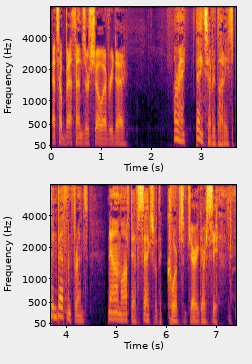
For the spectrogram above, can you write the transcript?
That's how Beth ends her show every day. All right, thanks everybody. It's been Beth and friends. Now I'm off to have sex with the corpse of Jerry Garcia.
